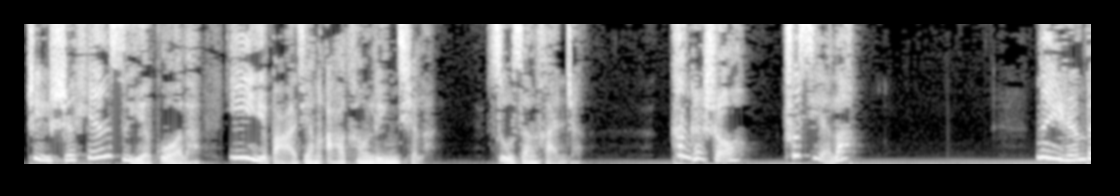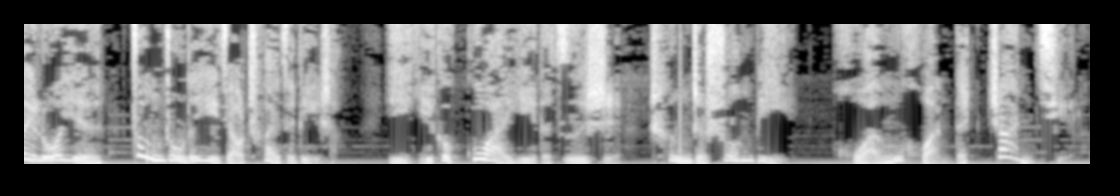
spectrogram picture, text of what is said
这时，黑斯也过来，一把将阿康拎起来。苏三喊着：“看看手，出血了！”那人被罗隐重重的一脚踹在地上。以一个怪异的姿势撑着双臂，缓缓的站起来。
